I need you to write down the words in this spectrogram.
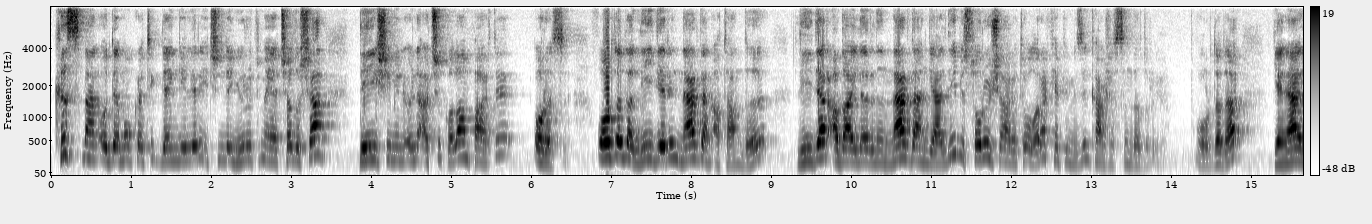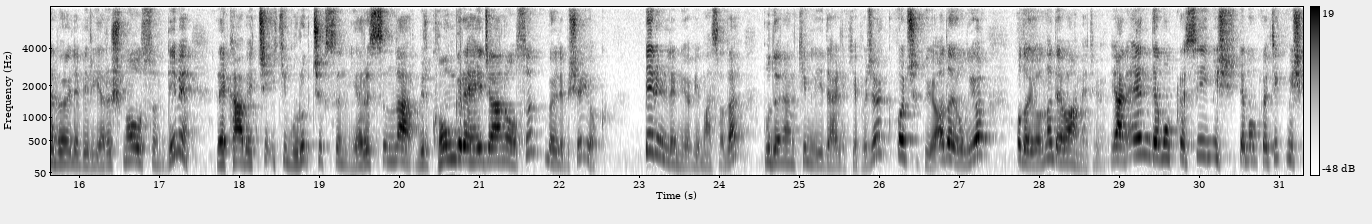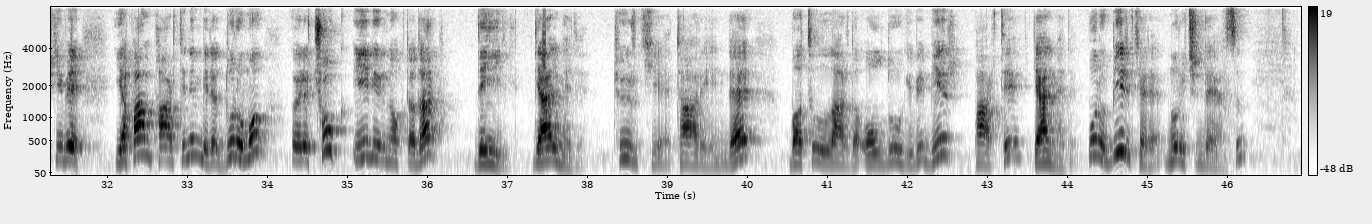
Kısmen o demokratik dengeleri içinde yürütmeye çalışan, değişimin önü açık olan parti orası. Orada da liderin nereden atandığı, lider adaylarının nereden geldiği bir soru işareti olarak hepimizin karşısında duruyor. Orada da genel böyle bir yarışma olsun değil mi? Rekabetçi iki grup çıksın, yarışsınlar, bir kongre heyecanı olsun böyle bir şey yok. Belirleniyor bir masada. Bu dönem kim liderlik yapacak? O çıkıyor, aday oluyor. O da yoluna devam ediyor. Yani en demokrasiymiş, demokratikmiş gibi yapan partinin bile durumu öyle çok iyi bir noktada değil, gelmedi. Türkiye tarihinde Batılılarda olduğu gibi bir parti gelmedi. Bunu bir kere nur içinde yatsın.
